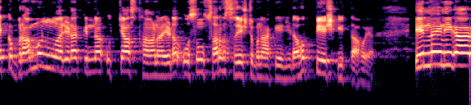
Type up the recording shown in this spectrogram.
ਇੱਕ ਬ੍ਰਾਹਮਣ ਨੂੰ ਆ ਜਿਹੜਾ ਕਿੰਨਾ ਉੱਚਾ ਸਥਾਨ ਆ ਜਿਹੜਾ ਉਸ ਨੂੰ ਸਰਵ ਸ੍ਰੇਸ਼ਟ ਬਣਾ ਕੇ ਜਿਹੜਾ ਉਹ ਪੇਸ਼ ਕੀਤਾ ਹੋਇਆ। ਇੰਨਾ ਹੀ ਨਹੀਂਗਾ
